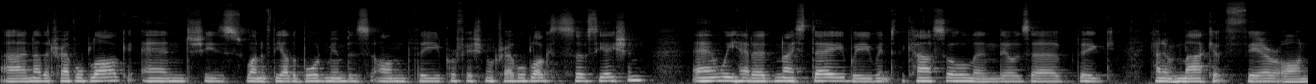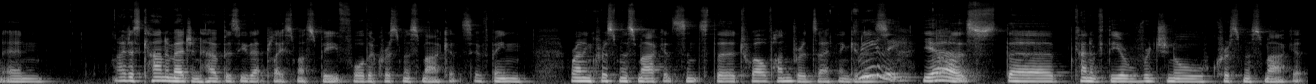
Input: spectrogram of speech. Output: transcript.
uh, another travel blog, and she's one of the other board members on the Professional Travel Blogs Association. And we had a nice day. We went to the castle, and there was a big kind of market fair on, and I just can't imagine how busy that place must be for the Christmas markets. They've been running Christmas markets since the 1200s, I think it is. really? Yeah, Wow. it's the kind of the original Christmas market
